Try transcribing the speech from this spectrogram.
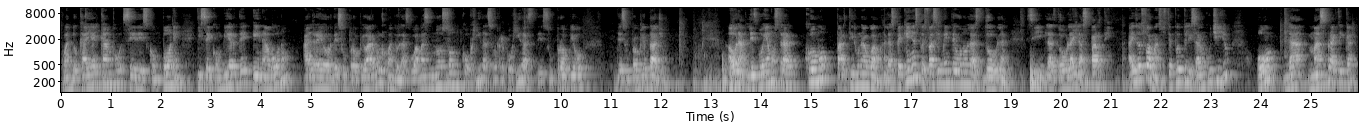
cuando cae al campo, se descompone y se convierte en abono alrededor de su propio árbol cuando las guamas no son cogidas o recogidas de su propio, de su propio tallo. Ahora les voy a mostrar cómo partir una guama. Las pequeñas pues fácilmente uno las dobla, ¿sí? las dobla y las parte. Hay dos formas, usted puede utilizar un cuchillo o la más práctica,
